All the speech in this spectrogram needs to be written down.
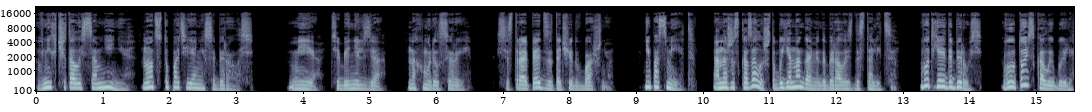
В них читалось сомнение, но отступать я не собиралась. «Мия, тебе нельзя», нахмурился Рэй. Сестра опять заточит в башню. Не посмеет. Она же сказала, чтобы я ногами добиралась до столицы. Вот я и доберусь. Вы у той скалы были?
